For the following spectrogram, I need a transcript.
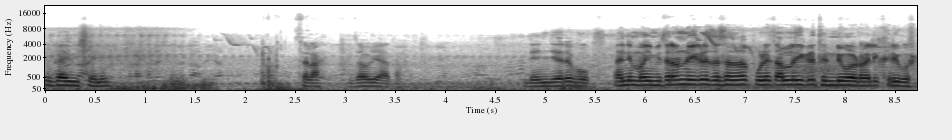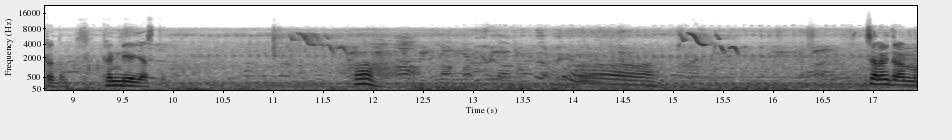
पण काही विषय नाही. चला जाऊया आता. डेंजर आहे भाऊ. आणि मग मित्रांनो इकडे जसं जसं पुढे चाललो इकडे थंडी वाढ राहिली. खरी गोष्ट आता. थंडी आहे जास्त. हां. चला मित्रांनो.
